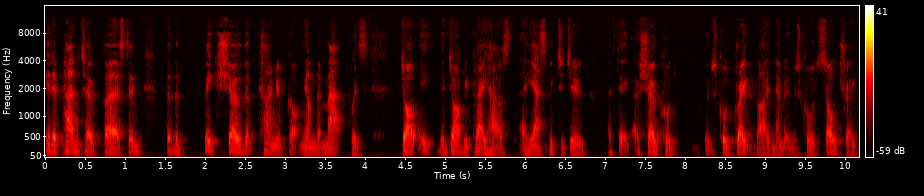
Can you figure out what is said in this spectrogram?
did a panto first, and but the big show that kind of got me on the map was the Derby Playhouse. He asked me to do a, th- a show called it was called Grapevine. Then it was called Soul Train,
